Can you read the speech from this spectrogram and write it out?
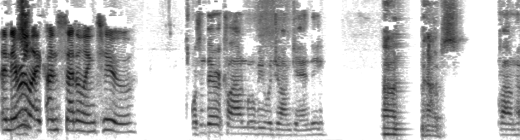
And they were like unsettling too. Wasn't there a clown movie with John Candy? Clown House. Clown,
